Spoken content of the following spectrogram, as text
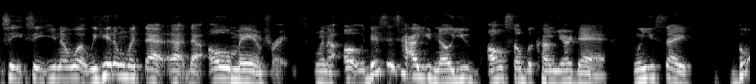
see, see, you know what? We hit him with that uh, that old man phrase. When a, oh, this is how you know you've also become your dad. When you say, "Boy,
